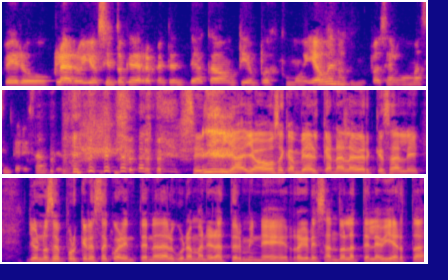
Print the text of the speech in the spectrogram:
pero claro, yo siento que de repente de acá a un tiempo es como, ya bueno, que me pase algo más interesante, sí, ya, ya vamos a cambiar el canal a ver qué sale. Yo no sé por qué en esta cuarentena de alguna manera terminé regresando a la tele abierta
